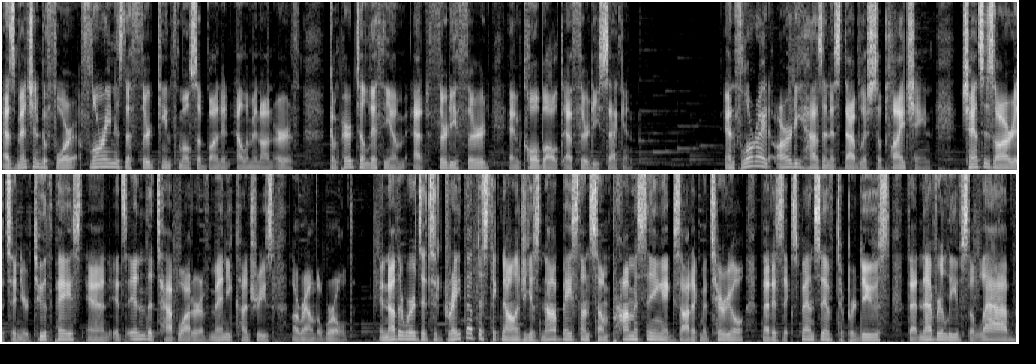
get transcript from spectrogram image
As mentioned before, fluorine is the 13th most abundant element on Earth, compared to lithium at 33rd and cobalt at 32nd. And fluoride already has an established supply chain. Chances are it's in your toothpaste and it's in the tap water of many countries around the world. In other words, it's great that this technology is not based on some promising exotic material that is expensive to produce, that never leaves the lab,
